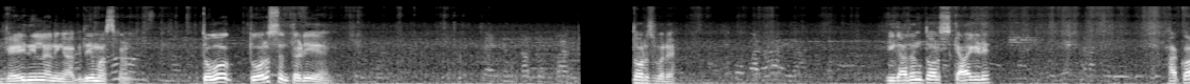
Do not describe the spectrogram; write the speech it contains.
ಹೇಳಿದಿಲ್ಲ ನಿಂಗೆ ಅಗದಿ ಮಾಸ್ಕೊಂಡು ತಗೋ ತೋರಿಸ್ತಾನೆ ತಡಿ ತೋರಿಸ್ ಬರೇ ಈಗ ಅದನ್ನು ತೋರಿಸ್ ಕೆಳಗಿಡಿ ಹಾಕೋ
